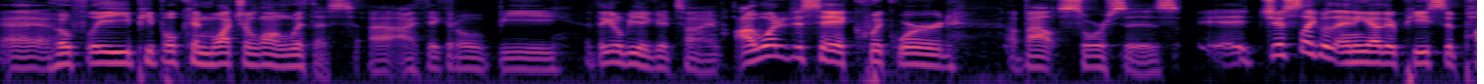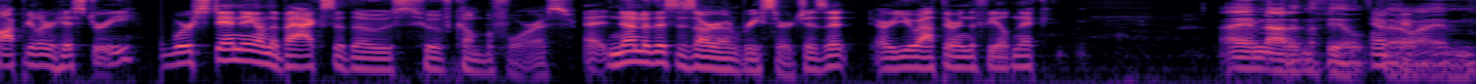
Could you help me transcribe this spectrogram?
Uh, hopefully, people can watch along with us. Uh, I think it'll be I think it'll be a good time. I wanted to say a quick word about sources. It- just like with any other piece of popular history, we're standing on the backs of those who have come before us. Uh, none of this is our own research, is it? Are you out there in the field, Nick? I am not in the field. Okay. No, I am.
